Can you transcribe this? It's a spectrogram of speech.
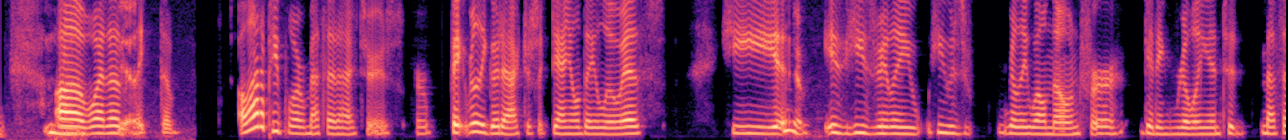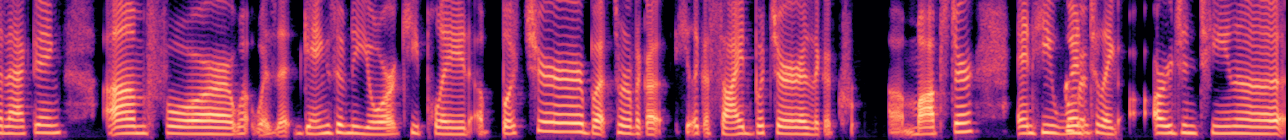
Mhm. Uh, one of yeah. like the a lot of people are method actors or really good actors, like Daniel Day Lewis. He Yeah. is he's really he was really well known for getting really into method acting. Um, for what was it? Gangs of New York. He played a butcher, but sort of like a he, like a side butcher as like a, a mobster, and he went Okay. to like Argentina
